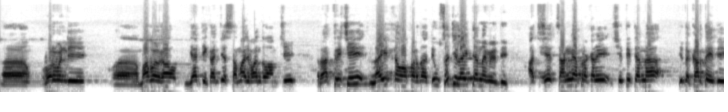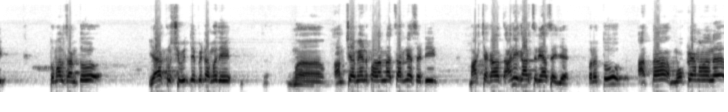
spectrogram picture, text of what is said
वरवंडी बाबळगाव या ठिकाणचे समाज बांधव आमची रात्रीची लाइट न वापरता दिवसाची लाइट त्यांना मिळते. अतिशय चांगल्या प्रकारे शेती त्यांना तिथं करता येते. तुम्हाला सांगतो या कृषी विद्यापीठामध्ये आमच्या मेंढपाळांना चरण्यासाठी मागच्या काळात अनेक अडचणी असायच्या. परंतु आता मोकळ्या मनानं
